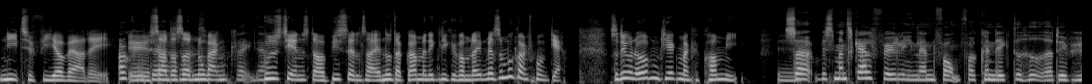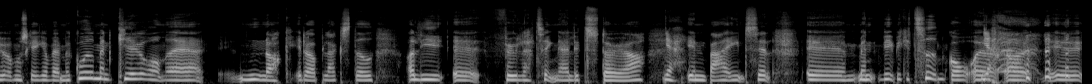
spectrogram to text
9 til 4 hver dag. Okay, øh, så er der så nogle gange konkret, ja. gudstjenester og bisættelser og andet, der gør, at man ikke lige kan komme derind. Men som udgangspunkt, ja. Så det er jo en åben kirke, man kan komme i. Øh. Så hvis man skal føle en eller anden form for connectedhed, og det behøver måske ikke at være med Gud, men kirkerummet er nok et oplagt sted, og lige øh, føle, at tingene er lidt større ja. end bare en selv. Øh, men vi, vi kan tiden gå, og, ja. og øh,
